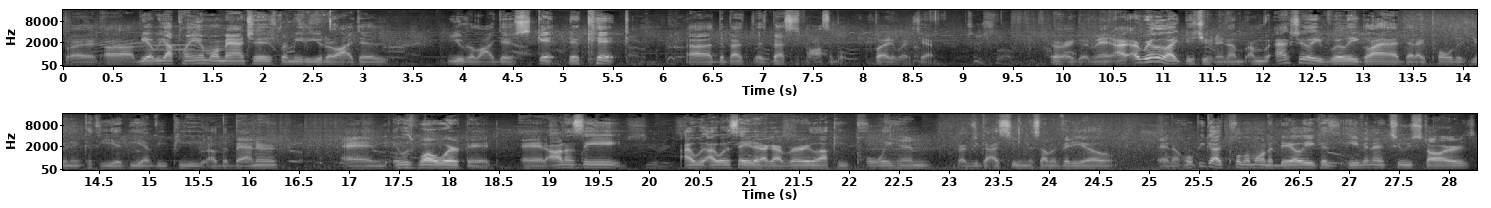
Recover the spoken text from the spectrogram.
But, uh, yeah, we got plenty more matches for me to utilize this, utilize this skit, the kit uh, the best as best as possible. But anyways, yeah. Very good, man. I, I really like this unit. I'm, I'm actually really glad that I pulled this unit because he is the MVP of the banner. And it was well worth it. And honestly, I, I would say that I got very lucky pulling him. As you guys see in the summer video. And I hope you guys pull him on a daily because even at two stars,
